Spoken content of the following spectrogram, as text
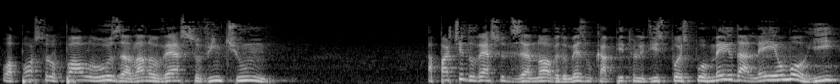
o apóstolo Paulo usa lá no verso 21, a partir do verso 19 do mesmo capítulo, ele diz: Pois por meio da lei eu morri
